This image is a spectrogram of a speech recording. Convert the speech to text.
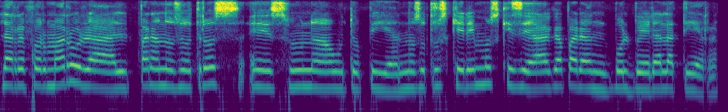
La reforma rural para nosotros es una utopía. Nosotros queremos que se haga para volver a la tierra,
